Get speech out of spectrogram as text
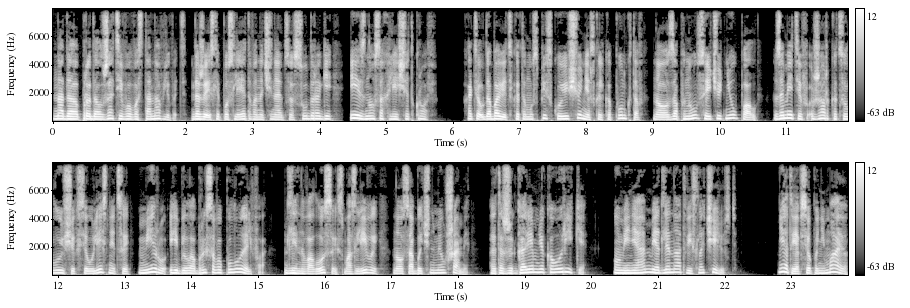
надо продолжать его восстанавливать, даже если после этого начинаются судороги и из носа хлещет кровь. Хотел добавить к этому списку еще несколько пунктов, но запнулся и чуть не упал, заметив жарко целующихся у лестницы Миру и белобрысого полуэльфа, длинноволосый, смазливый, но с обычными ушами. Это же гаремня Каурики. У меня медленно отвисла челюсть. Нет, я все понимаю,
